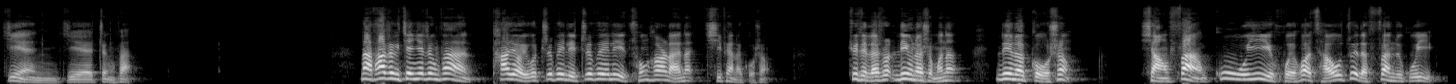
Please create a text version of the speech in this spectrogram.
间接正犯。那他这个间接正犯，他要有个支配力，支配力从何而来呢？欺骗了狗剩。具体来说，利用了什么呢？利用了狗剩想犯故意毁坏财物罪的犯罪故意，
